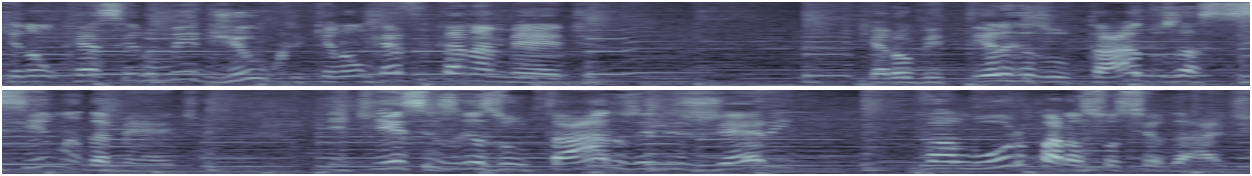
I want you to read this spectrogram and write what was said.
que não quer ser o medíocre, que não quer ficar na média, quer obter resultados acima da média e que esses resultados eles gerem valor para a sociedade.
